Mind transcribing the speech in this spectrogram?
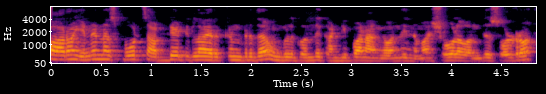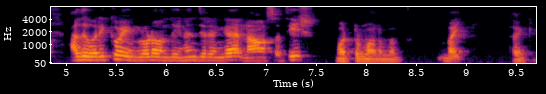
வாரம் என்னென்ன ஸ்போர்ட்ஸ் அப்டேட்டுலாம் இருக்குன்றத உங்களுக்கு வந்து கண்டிப்பாக நாங்கள் வந்து இந்த மாதிரி ஷோவில் வந்து சொல்கிறோம் அது வரைக்கும் எங்களோட வந்து இணைஞ்சிருங்க. நான் சதீஷ். மற்றும் ஆனந்த் பை தேங்க்யூ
